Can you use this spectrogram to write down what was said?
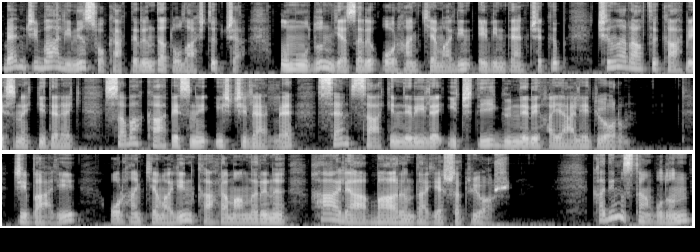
Ben Cibali'nin sokaklarında dolaştıkça Umud'un yazarı Orhan Kemal'in evinden çıkıp Çınaraltı kahvesine giderek sabah kahvesini işçilerle, semt sakinleriyle içtiği günleri hayal ediyorum. Cibali, Orhan Kemal'in kahramanlarını hala bağrında yaşatıyor. Kadim İstanbul'un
